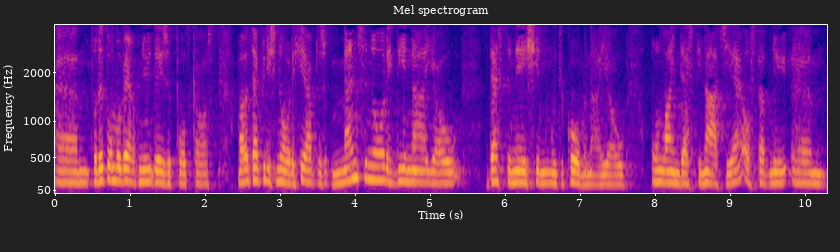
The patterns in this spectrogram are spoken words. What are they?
Um, voor dit onderwerp nu, deze podcast. Maar dat heb je dus nodig. Je hebt dus ook mensen nodig die naar jouw destination moeten komen, naar jouw online destinatie. Hè? Of dat nu um,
